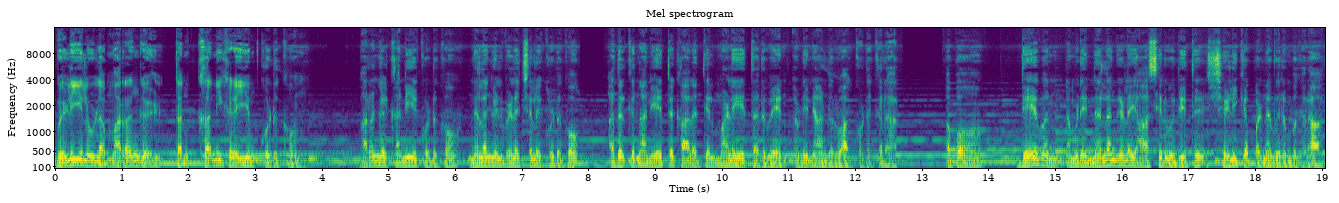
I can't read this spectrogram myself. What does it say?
வெளியில் உள்ள மரங்கள் தன் கனிகளையும் கொடுக்கும். மரங்கள் கனியை கொடுக்கும் நிலங்கள் விளைச்சலை கொடுக்கும். அதற்கு நான் ஏற்ற காலத்தில் மழையை தருவேன் அப்படின்னு ஆண்டவர் வாக்கு கொடுக்கிறார். அப்போ தேவன் நம்முடைய நிலங்களை ஆசிர்வதித்து செழிக்க பண்ண விரும்புகிறார்.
